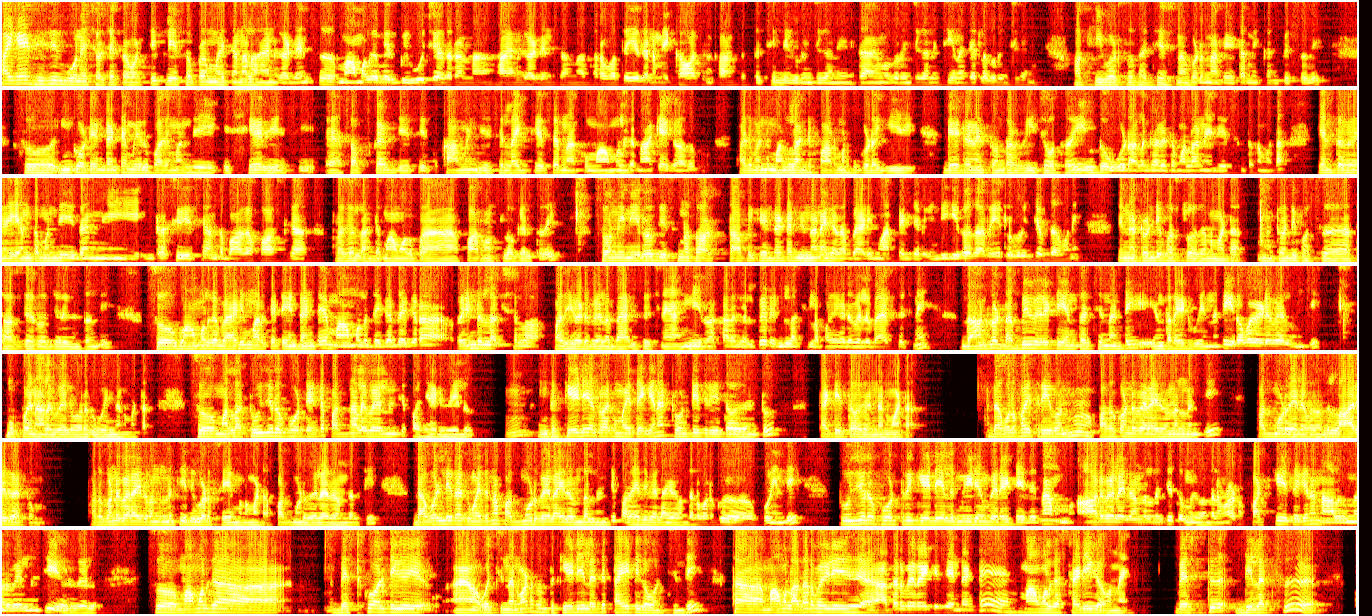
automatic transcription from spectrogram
Hi guys this is Bhuvaneshwar Chakravarthi please subscribe my channel హాయన్ gardens మామూలుగా మీరు big చేదరన్న హాయన్ gardens అన్న తర్వాత ఏదైనా మీకు కావాల్సిన కాన్సెప్ట్ చిల్లి గురించి కానీ దానిమ్మ గురించి కానీ చీన చెట్ల గురించి కానీ ఆ కీవర్డ్స్ సెర్చ్ చేసినా కూడా నా డేటా మీకు కనిపిస్తుంది. సో ఇంకోటి ఏంటంటే మీరు పది మందికి షేర్ చేసి eh, సబ్స్క్రైబ్ చేసి కామెంట్ చేసి లైక్ చేస్తే నాకు మామూలుగా నాకే కాదు పది మంది మనలాంటి ఫార్మర్స్ కూడా ఈ డేటా అనేది తొందరగా రీచ్ అవుతుంది. యూట్యూబ్ కూడా అలగారితం అలానే చేస్తుంటుంది అనమాట ఎంత ఎంతమంది దాన్ని ఇంట్రెస్ట్ చేసి అంత బాగా ఫాస్ట్గా ప్రజలు అంటే మామూలు ఫార్మర్స్లోకి వెళ్తుంది. సో నేను ఈరోజు తీసుకున్న టాపిక్ ఏంటంటే నిన్ననే కదా బ్యాడీ మార్కెట్ జరిగింది. ఈరోజు ఆ రేట్ల గురించి చెప్దామని నిన్న ట్వంటీ ఫస్ట్ రోజు అనమాట ట్వంటీ ఫస్ట్ థర్స్డే రోజు జరిగి ఉంటుంది సో మామూలుగా బ్యాడీ మార్కెట్ ఏంటంటే మామూలు దగ్గర దగ్గర రెండు లక్షల పదిహేడు వేల బ్యాగ్స్ వచ్చినాయి. అన్ని రకాలు కలిపి రెండు లక్షల పదిహేడు వేల బ్యాగ్స్ వచ్చినాయి. దాంట్లో డబ్బీ వెరైటీ ఎంత వచ్చిందంటే ఎంత రేట్ పోయిందంటే ఇరవై ఏడు వేల నుంచి ముప్పై నాలుగు వేల వరకు పోయిందనమాట సో మళ్ళీ టూ జీరో ఫోర్టీ అంటే పద్నాలుగు వేల నుంచి పదిహేడు వేలు. ఇంకా కేడిఎల్ రకం అయితే కన్నా twenty three thousand two thirty thousand అనమాట డబల్ ఫైవ్ త్రీ వన్ పదకొండు వేల ఐదు వందల నుంచి పదమూడు వేల ఐదు వందలు లారీ రకం. పదకొండు వేల ఐదు వందల నుంచి ఇది కూడా సేమ్ అనమాట పదమూడు వేల ఐదు వందలకి. డబల్ డి రకం అయితే పదమూడు వేల ఐదు వందల నుంచి పదహైదు వేల ఐదు వందల వరకు పోయింది. Two zero four three KDL medium variety అయితే ఆరు వేల ఐదు వందల నుంచి తొమ్మిది వందలు అనమాట ఫట్కి అయితే కన్నా నాలుగున్నర వేల నుంచి ఏడు వేలు. సో మామూలుగా బెస్ట్ క్వాలిటీ వచ్చిందనమాట కొంత కేడీఎల్ అయితే టైట్గా వచ్చింది. మామూలు అదర్ వెరైటీ అదర్ వెరైటీస్ ఏంటంటే మామూలుగా స్టడీగా ఉన్నాయి. బెస్ట్ డిలక్స్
